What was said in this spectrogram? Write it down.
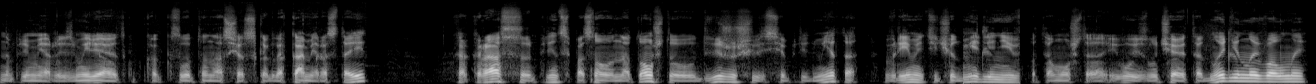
например, измеряют, как вот у нас сейчас, когда камера стоит, как раз принцип основан на том, что движущегося предмета время течет медленнее, потому что его излучают одной длиной волны,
